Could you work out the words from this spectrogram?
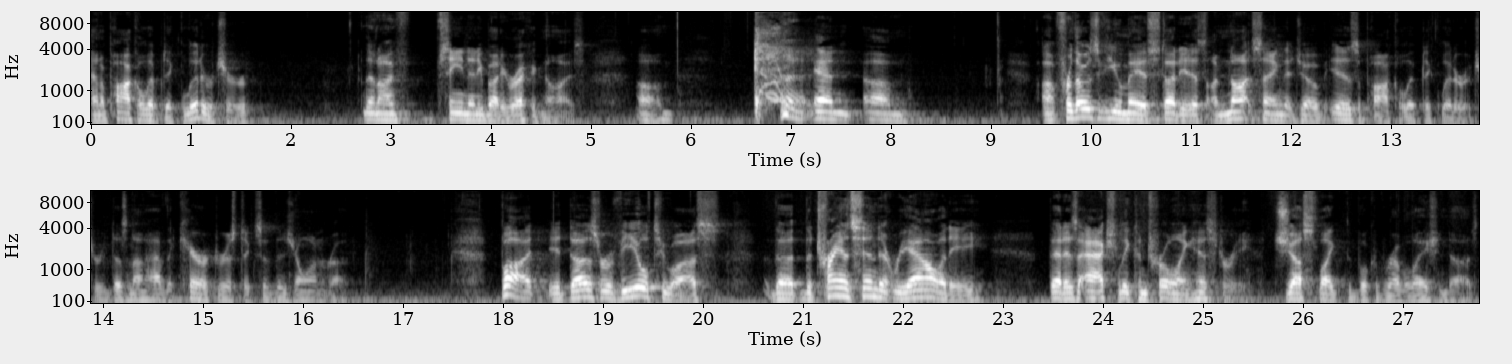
and apocalyptic literature than I've seen anybody recognize. Um, and um, uh, for those of you who may have studied this, I'm not saying that Job is apocalyptic literature. It does not have the characteristics of the genre. But it does reveal to us the, the transcendent reality that is actually controlling history, just like the book of Revelation does.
